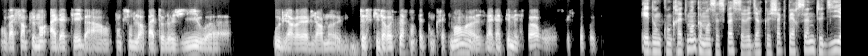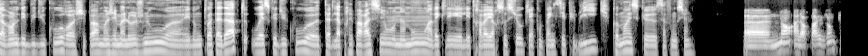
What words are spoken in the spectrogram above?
On va simplement adapter bah, en fonction de leur pathologie ou leur, de leur de ce qu'ils recherchent en fait concrètement. je vais adapter mes sports ou ce que je propose. Et donc concrètement, comment ça se passe? Ça veut dire que chaque personne te dit avant le début du cours, euh, je sais pas, moi j'ai mal au genou, euh, et donc toi t'adaptes Ou est-ce que du coup, euh, tu as de la préparation en amont avec les, travailleurs sociaux qui accompagnent ces publics? Comment est-ce que ça fonctionne? Non, alors par exemple,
